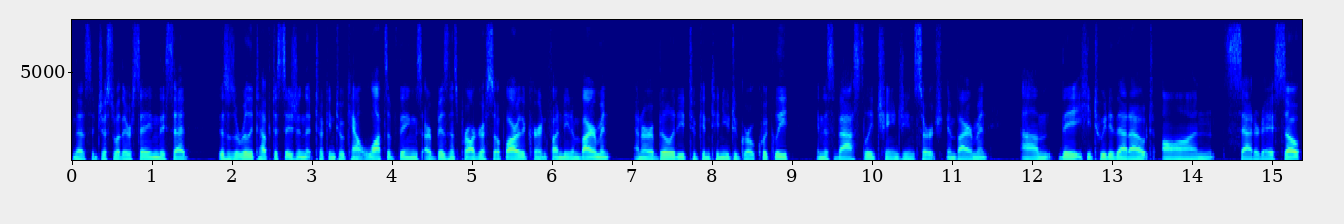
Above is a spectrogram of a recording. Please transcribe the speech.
That's just what they were saying. They said this was a really tough decision that took into account lots of things: our business progress so far, the current funding environment, and our ability to continue to grow quickly in this vastly changing search environment. Um, they, he tweeted that out on Saturday. So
